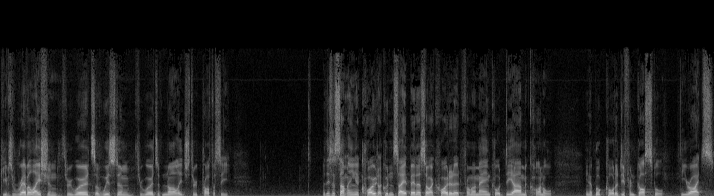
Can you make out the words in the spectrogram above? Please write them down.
gives revelation through words of wisdom, through words of knowledge, through prophecy. But this is something, a quote, I couldn't say it better, so I quoted it from a man called D.R. McConnell in a book called A Different Gospel. He writes,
